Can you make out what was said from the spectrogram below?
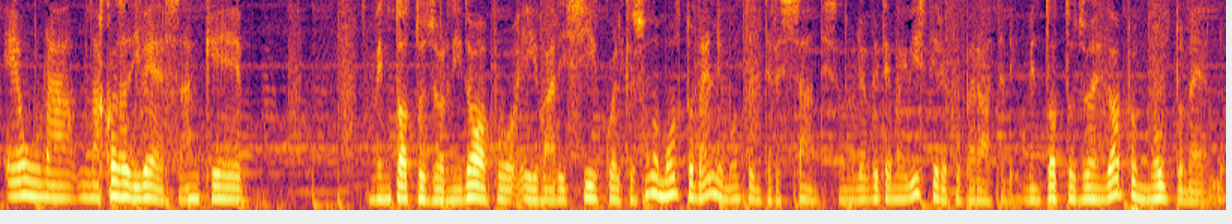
È una, una cosa diversa, anche 28 giorni dopo e i vari sequel che sono molto belli e molto interessanti. Se non li avete mai visti recuperateli. 28 giorni dopo è molto bello.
